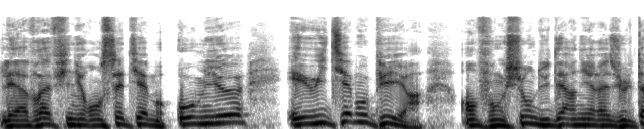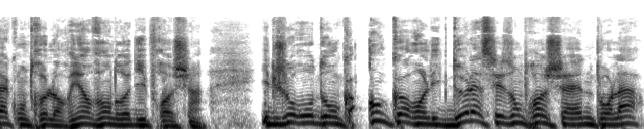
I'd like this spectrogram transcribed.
Les Havrais finiront septième au mieux et huitième au pire, en fonction du dernier résultat contre Lorient vendredi prochain. Ils joueront donc encore en Ligue 2 la saison prochaine pour la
